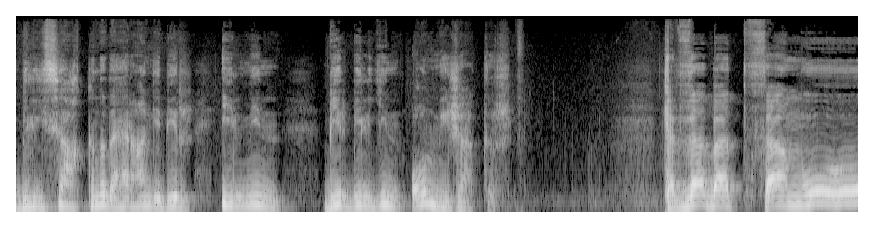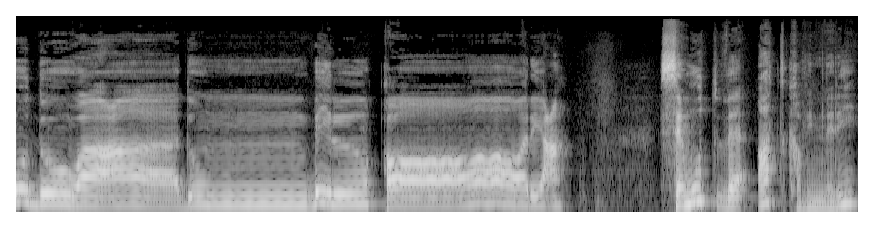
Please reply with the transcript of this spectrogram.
bilgisi hakkında da herhangi bir ilmin, bir bilgin olmayacaktır. كذبت ثمود وعاد بالقارعة Semud ve At kavimleri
